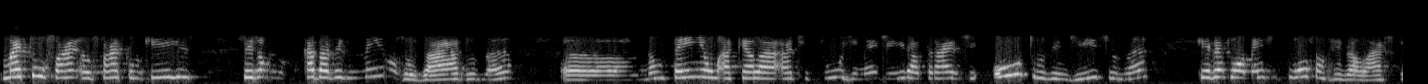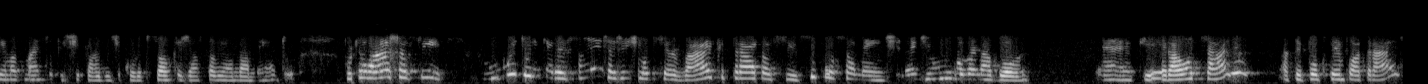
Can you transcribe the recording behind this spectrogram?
mas que faz, faz com que eles sejam cada vez menos usados, né? uh, não tenham aquela atitude né, de ir atrás de outros indícios né, que eventualmente possam revelar esquemas mais sofisticados de corrupção que já estão em andamento. Porque eu acho assim, muito interessante a gente observar que trata-se supostamente né, de um governador é, que era outsider até pouco tempo atrás,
